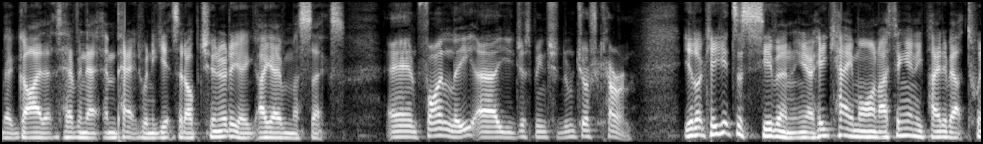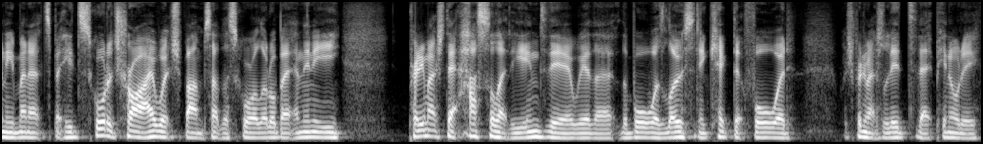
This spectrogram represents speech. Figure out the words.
that guy that's having that impact when he gets that opportunity. I, I gave him a six. And finally, uh, you just mentioned him, Josh Curran. Yeah, look, he gets a seven. You know, he came on. I think only played about twenty minutes, but he'd scored a try, which bumps up the score a little bit, and then he pretty much that hustle at the end there, where the the ball was loose and he kicked it forward, which pretty much led to that penalty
